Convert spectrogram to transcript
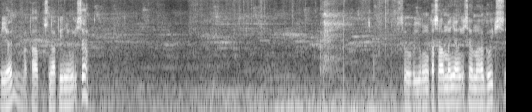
ayan matapos natin yung isa so yung kasama niya ang isa mga gawiks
